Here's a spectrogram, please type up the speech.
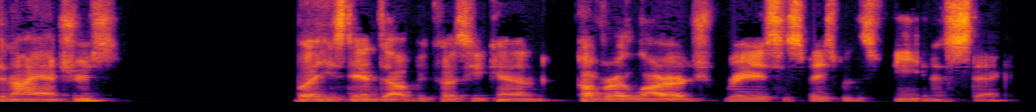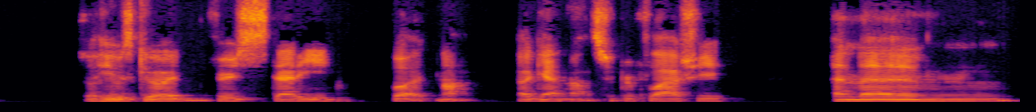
deny entries but he stands out because he can cover a large radius of space with his feet and his stick. So he was good, very steady, but not again not super flashy. And then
